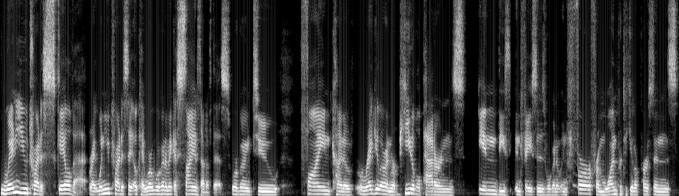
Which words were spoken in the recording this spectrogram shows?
when you try to scale that right when you try to say okay we're, we're going to make a science out of this we're going to find kind of regular and repeatable patterns in these in faces we're going to infer from one particular person's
